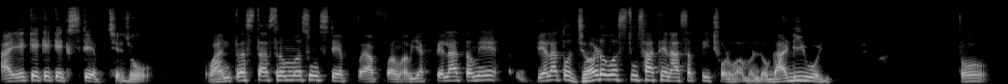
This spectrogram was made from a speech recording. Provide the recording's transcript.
આ એક એક એક એક સ્ટેપ છે, જો. વાનપ્રસ્થાશ્રમમાં શું સ્ટેપ આપવામાં આવ્યા? પેલા તમે, પેલા તો જડ વસ્તુ સાથે આસક્તિ છોડવા માંડો, ગાડી હોય. તો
